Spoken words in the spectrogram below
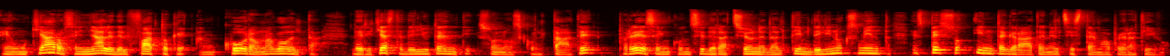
è un chiaro segnale del fatto che ancora una volta le richieste degli utenti sono ascoltate, prese in considerazione dal team di Linux Mint e spesso integrate nel sistema operativo.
